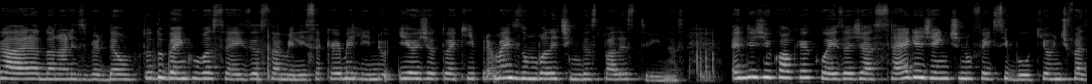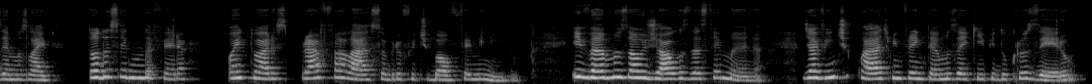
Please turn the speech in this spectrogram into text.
galera do Análise Verdão, tudo bem com vocês? Eu sou a Melissa Carmelino e hoje eu tô aqui para mais um Boletim das Palestrinas. Antes de qualquer coisa, já segue a gente no Facebook, onde fazemos live toda segunda-feira, 8 horas, para falar sobre o futebol feminino. E vamos aos jogos da semana. Dia 24 enfrentamos a equipe do Cruzeiro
